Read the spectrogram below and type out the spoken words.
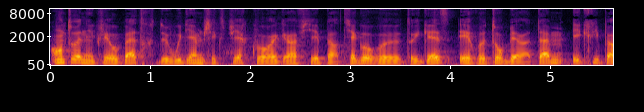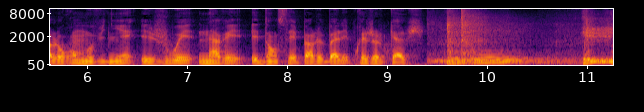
Antoine et Cléopâtre de William Shakespeare chorégraphié par Thiago Rodriguez et Retour Beratam écrit par Laurent Mauvignier et joué, narré et dansé par le ballet Préjolcage. Il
